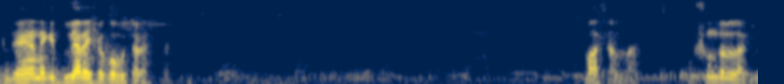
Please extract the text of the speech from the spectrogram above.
কিন্তু এখানে নাকি দুই আড়াইশো কবুতর আছে। মাশাল্লাহ খুব সুন্দর লাগল।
